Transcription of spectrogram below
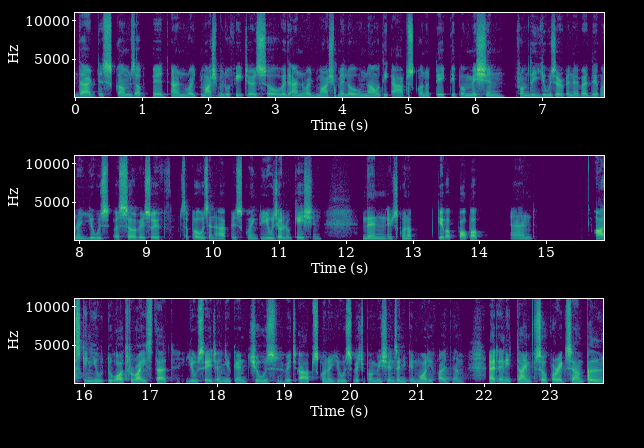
that this comes up with Android Marshmallow features. So with Android Marshmallow, now the app's gonna take the permission from the user whenever they're gonna use a service. So if suppose an app is going to use your location, then it's gonna give a pop-up and asking you to authorize that usage and you can choose which app's going to use which permissions and you can modify them at any time. So for example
